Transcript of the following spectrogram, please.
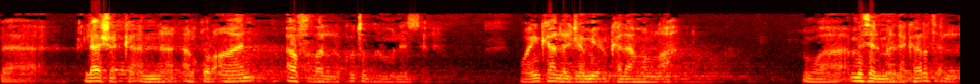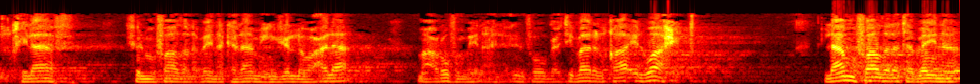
فلا شك أن القرآن أفضل الكتب المنزلة. وإن كان الجميع كلام الله ومثل ما ذكرت الخلاف في المفاضلة بين كلامه جل وعلا معروف بين أهل العلم فهو باعتبار القائل واحد. لا مفاضلة بين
